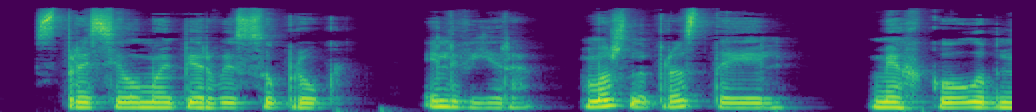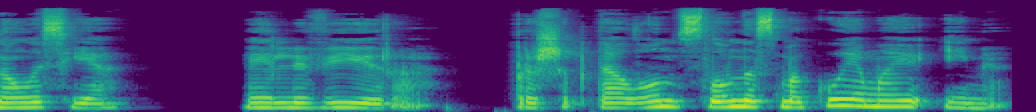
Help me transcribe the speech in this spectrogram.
– спросил мой первый супруг. «Эльвира. Можно просто Эль». Мягко улыбнулась я. «Эльвира», прошептал он, словно смакуя мое имя.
